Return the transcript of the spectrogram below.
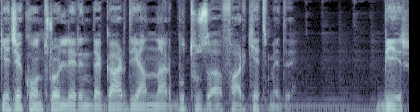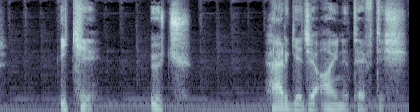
Gece kontrollerinde gardiyanlar bu tuzağı fark etmedi. 1, 2, 3. Her gece aynı teftiş.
